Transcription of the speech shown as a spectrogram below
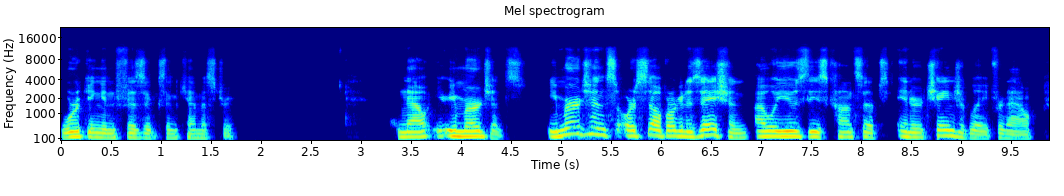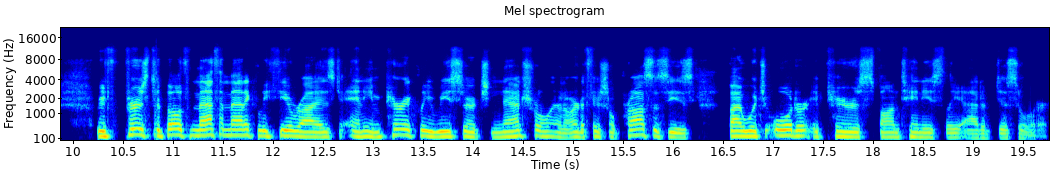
working in physics and chemistry. Now, emergence. Emergence or self-organization, I will use these concepts interchangeably for now, refers to both mathematically theorized and empirically researched natural and artificial processes by which order appears spontaneously out of disorder.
